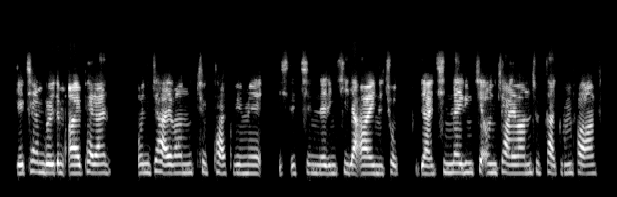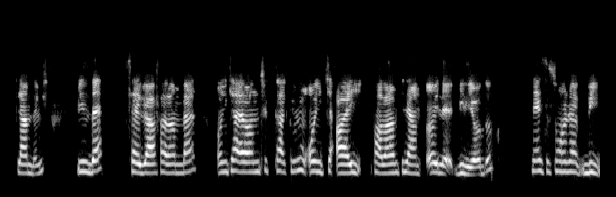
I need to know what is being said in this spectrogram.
Geçen bölüm Alperen 12 hayvanlı Türk takvimi işte Çinlerinkiyle aynı çok yani Çinlerinki 12 hayvanlı Türk takvimi falan filan demiş. Biz de Serra falan ben 12 hayvanlı Türk takvimi 12 ay falan filan öyle biliyorduk. Neyse sonra bir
